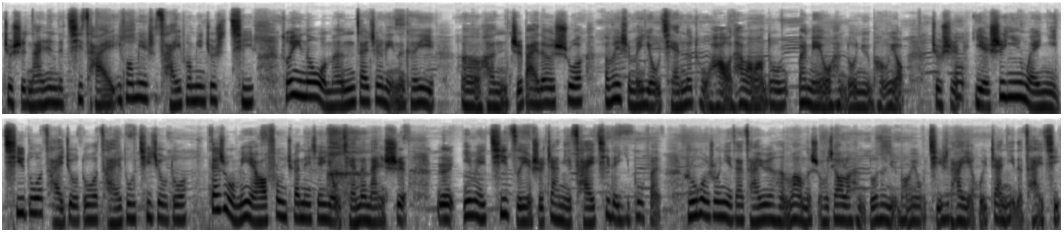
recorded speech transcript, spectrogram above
就是男人的妻财，一方面是财，一方面就是妻。所以呢，我们在这里呢可以。嗯，很直白的说，呃，为什么有钱的土豪他往往都外面有很多女朋友，就是哦也是因为你妻多财就多，财多妻就多。但是我们也要奉劝那些有钱的男士，呃，因为妻子也是占你财气的一部分。如果说你在财运很旺的时候交了很多的女朋友，其实他也会占你的财气，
